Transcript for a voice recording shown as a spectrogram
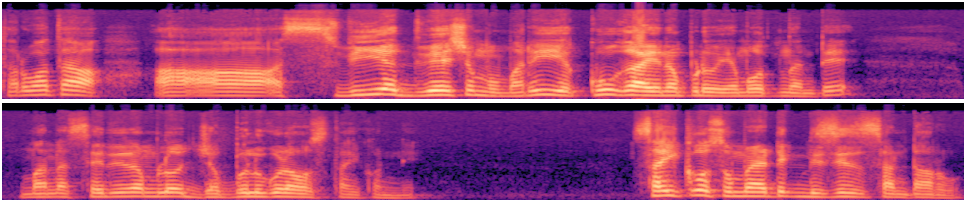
తర్వాత ఆ స్వీయ ద్వేషము మరీ ఎక్కువగా అయినప్పుడు ఏమవుతుందంటే మన శరీరంలో జబ్బులు కూడా వస్తాయి కొన్ని. సైకోసొమాటిక్ డిసీజెస్ అంటారు.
